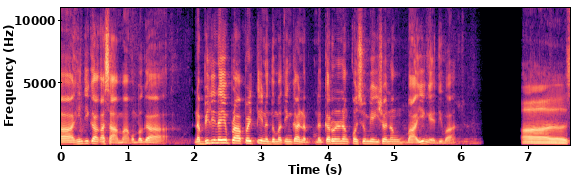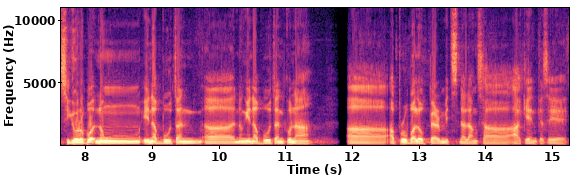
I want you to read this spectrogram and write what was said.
uh, hindi ka kasama. Kumbaga, nabili na yung property nung dumating ka, nag- nagkaroon na ng consummation ng buying eh, di ba? Ah, siguro po nung inabutan ah, nung inabutan ko na ah, approval of permits na lang sa akin kasi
